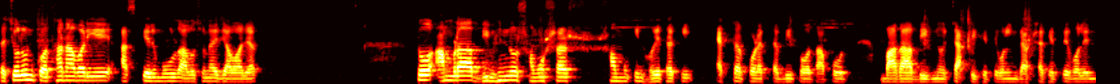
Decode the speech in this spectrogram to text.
তা চলুন কথা না বাড়িয়ে আজকের মূল আলোচনায় যাওয়া যাক। তো আমরা বিভিন্ন সমস্যার সম্মুখীন হয়ে থাকি। একটার পর একটা বিপদ, আপদ, বাধা, বিঘ্ন, চাকরি ক্ষেত্রে বলেন, ব্যবসা ক্ষেত্রে বলেন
